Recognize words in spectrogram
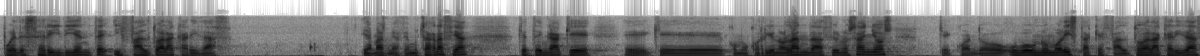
puede ser hiriente y falto a la caridad. Y además me hace mucha gracia que tenga que, eh, que, como ocurrió en Holanda hace unos años, que cuando hubo un humorista que faltó a la caridad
